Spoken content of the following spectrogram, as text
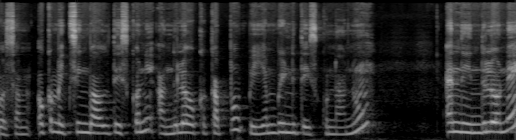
కోసం ఒక మిక్సింగ్ బౌల్ తీసుకొని అందులో ఒక కప్పు బియ్యం పిండి తీసుకున్నాను. అండ్ ఇందులోనే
